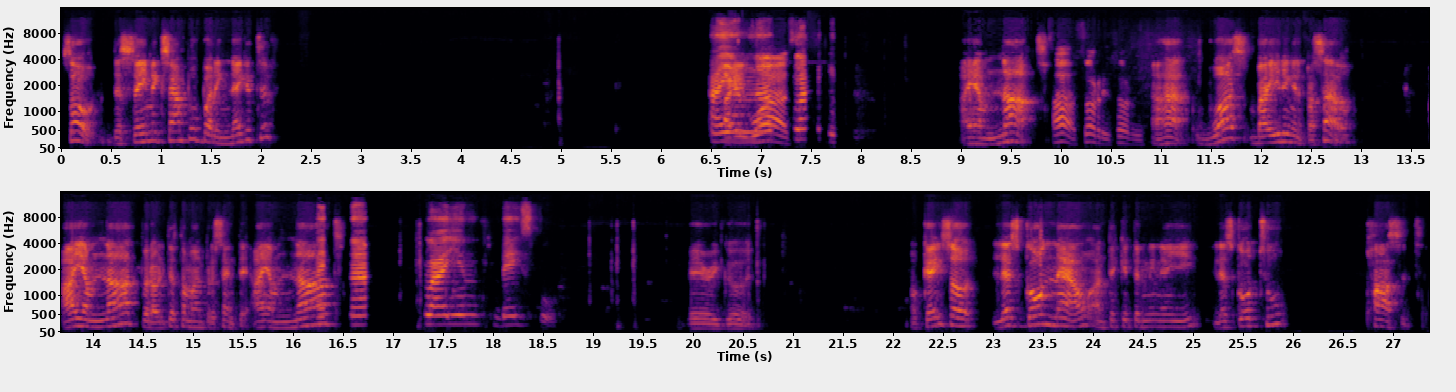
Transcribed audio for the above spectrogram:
So the same example, but in negative. I I am not flying. I am not. Ah, sorry, sorry. Ajá. Was va a ir en el pasado. I am not, pero ahorita estamos en presente. I am not. I'm not. not playing baseball. Very good. Okay, so let's go now, antes que termine ahí, let's go to positive.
